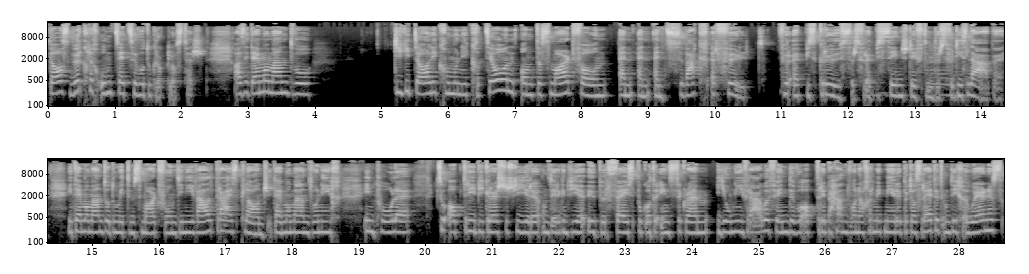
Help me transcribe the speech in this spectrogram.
das wirklich umzusetzen, was du gerade gelost hast. Also in dem Moment, wo digitale Kommunikation und das Smartphone einen, einen, einen Zweck erfüllt, für etwas Größeres, für etwas Sinnstiftendes, für dein Leben. In dem Moment, wo du mit dem Smartphone deine Weltreise planst, in dem Moment, wo ich in Polen zu Abtreibung recherchiere und irgendwie über Facebook oder Instagram junge Frauen finde, die abgetrieben haben, die nachher mit mir über das reden und ich Awareness,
